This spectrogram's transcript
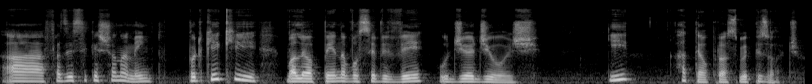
a fazer esse questionamento. Por que, que valeu a pena você viver o dia de hoje? E até o próximo episódio.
